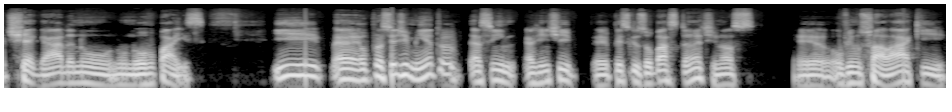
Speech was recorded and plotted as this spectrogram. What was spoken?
de chegada no, no novo país. E é, o procedimento, assim, a gente pesquisou bastante, nós ouvimos falar que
